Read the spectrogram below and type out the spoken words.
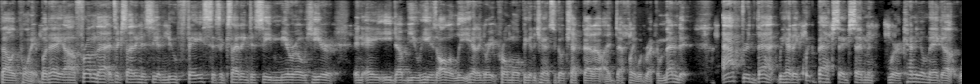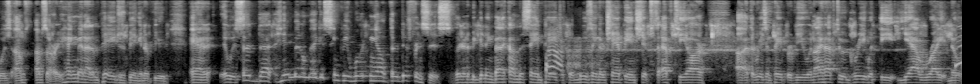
Valid point. But hey, uh, from that, it's exciting to see a new face. It's exciting to see Miro here in AEW. He is all elite. He had a great promo. If you get a chance to go check that out, I definitely would recommend it. After that, we had a quick backstage segment where Kenny Omega was, I'm, I'm sorry, Hangman Adam Page was being interviewed. And it was said that him and Omega seem to be working out their differences. They're going to be getting back on the same page after losing their championships to FTR uh, at the recent pay per view. And I have to agree with the yeah, right note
